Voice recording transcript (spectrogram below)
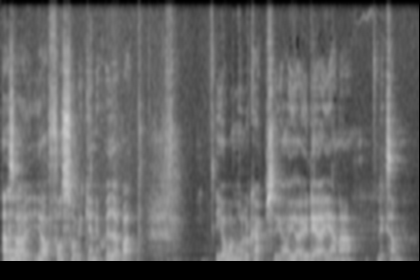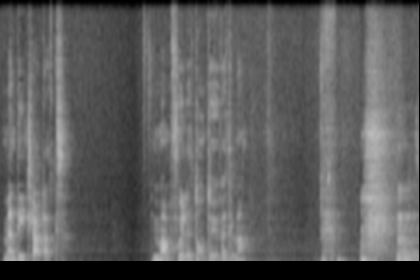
Alltså Mm. jag får så mycket energi av att jobba med Holocrap så jag gör ju det gärna. Liksom. Men det är klart att man får ju lite ont i huvudet ibland. Mm.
